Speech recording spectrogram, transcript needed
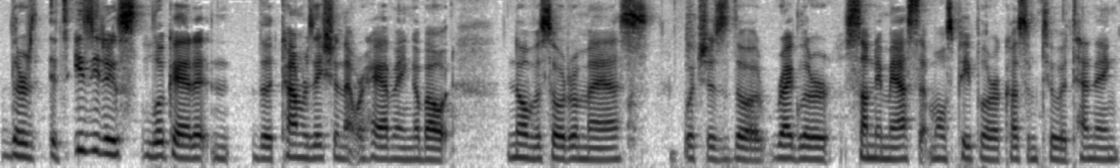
there's it's easy to look at it in the conversation that we're having about Novus Ordo Mass, which is the regular Sunday Mass that most people are accustomed to attending,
